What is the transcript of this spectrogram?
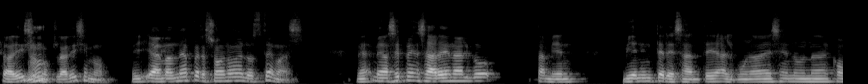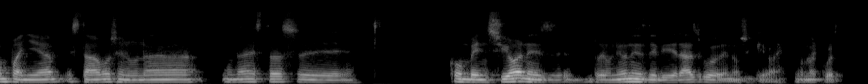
Clarísimo, ¿no? clarísimo. Y y además me apersono de los temas. Me, me hace pensar en algo también bien interesante. Alguna vez en una compañía estábamos en una, una de estas eh, convenciones, reuniones de liderazgo de no sé qué, no me acuerdo.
